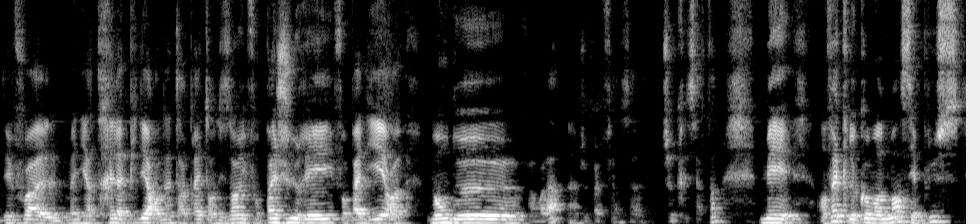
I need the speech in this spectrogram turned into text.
des fois de manière très lapidaire, on interprète en disant il faut pas jurer, il faut pas dire nom de, enfin voilà, hein, je vais pas le faire, ça, je crée certains. Mais en fait, le commandement, c'est plus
